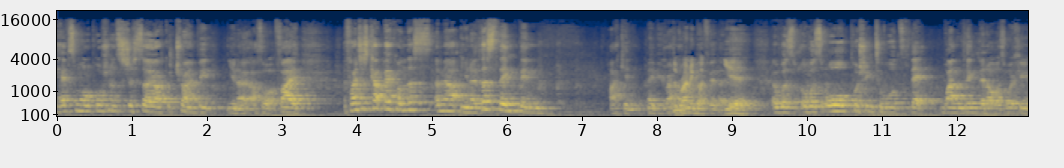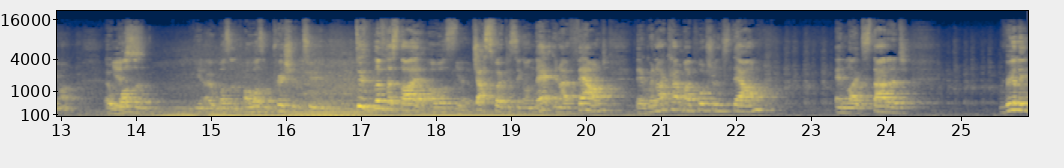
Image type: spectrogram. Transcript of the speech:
have smaller portions just so I could try and beat. You know, I thought if I if I just cut back on this amount, you know, this thing, then I can maybe run The a running bit further. yeah. It was it was all pushing towards that one thing that I was working on. It Yes. wasn't, you know, it wasn't I wasn't pressured to do live this diet. I was Yeah. just focusing on that, and I found that when I cut my portions down and like started really,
